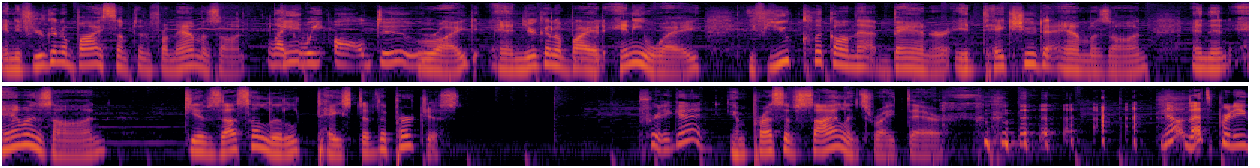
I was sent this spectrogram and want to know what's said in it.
And if you're going to buy something from Amazon, like it, we all do, right, and you're going to buy it anyway, if you click on that banner, it takes you to Amazon, and then Amazon gives us a little taste of the purchase. Pretty good. Impressive silence right there. no, that's pretty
